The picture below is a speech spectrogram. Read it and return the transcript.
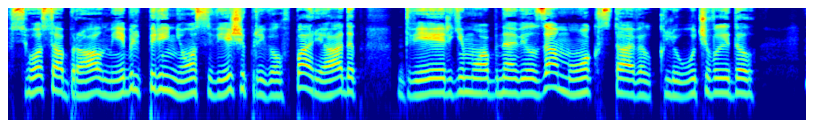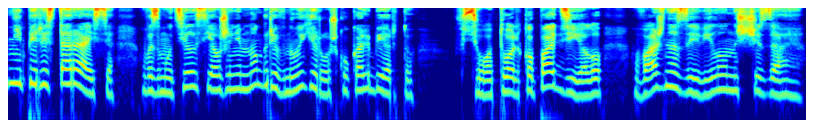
Все собрал, мебель перенес, вещи привел в порядок, дверь ему обновил, замок вставил, ключ выдал. «Не перестарайся!» — возмутилась я уже немного ревную Ерошку к Альберту. «Все только по делу!» — важно заявил он, исчезая.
